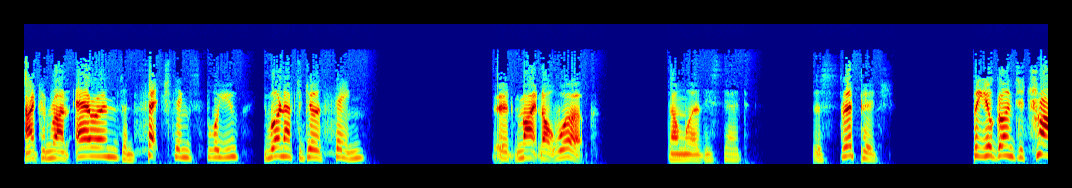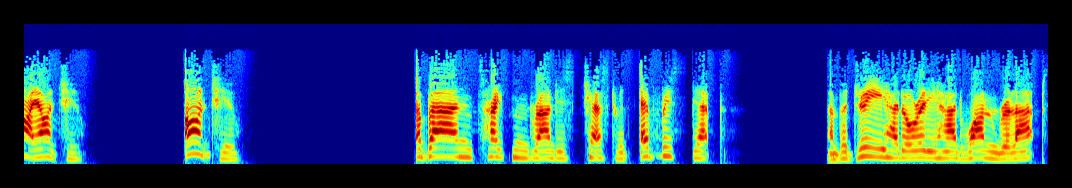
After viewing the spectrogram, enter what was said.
I can run errands and fetch things for you. You won't have to do a thing. It might not work, Dunworthy said. The slippage. But you're going to try, aren't you? Aren't you? A band tightened round his chest with every step, and Badri had already had one relapse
